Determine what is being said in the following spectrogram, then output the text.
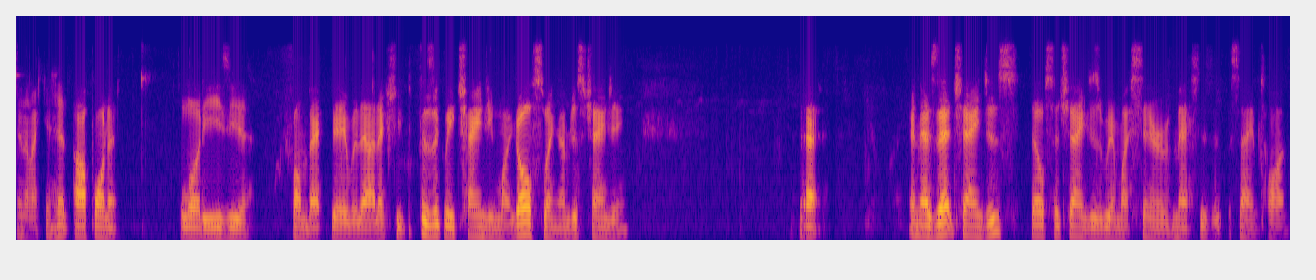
And then I can hit up on it a lot easier from back there without actually physically changing my golf swing. I'm just changing that. And as that changes, that also changes where my center of mass is at the same time.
